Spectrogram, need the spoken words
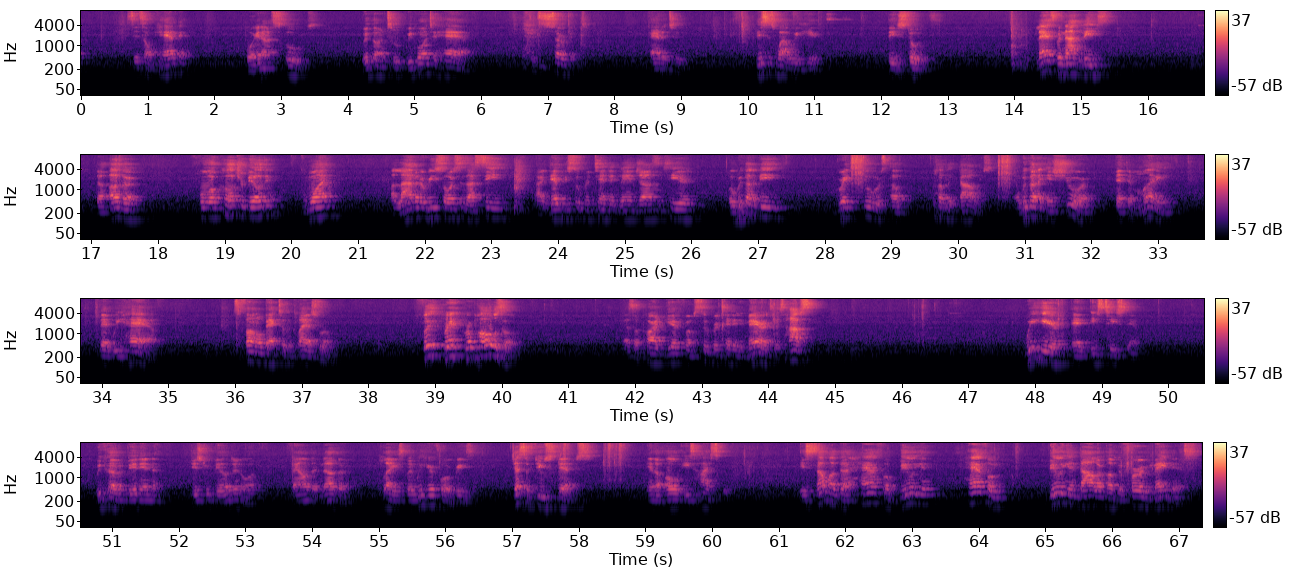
sits on cabinet or in our schools, we're going to, we're going to have a servant attitude. This is why we're here, these students. Last but not least, the other four culture building. One, alignment of resources. I see our Deputy Superintendent Lin Johnson's here. But we're going to be great stewards of public dollars. And we're going to ensure that the money that we have is funneled back to the classroom. Footprint proposal. That's a part gift from Superintendent Emeritus Hopson. We here at East T-STEM, we could have been in the district building or found another place, but we're here for a reason. Just a few steps in the old East High School. Is some of the half a billion, half a billion dollar of deferred maintenance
